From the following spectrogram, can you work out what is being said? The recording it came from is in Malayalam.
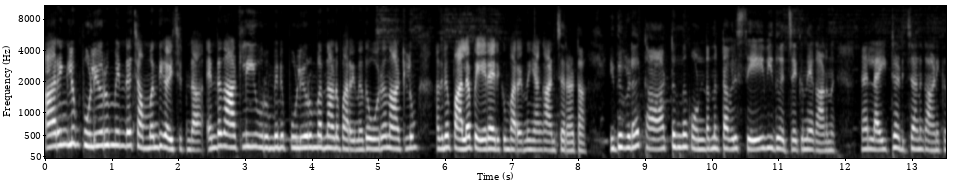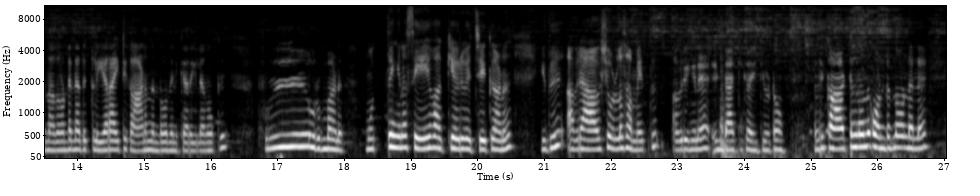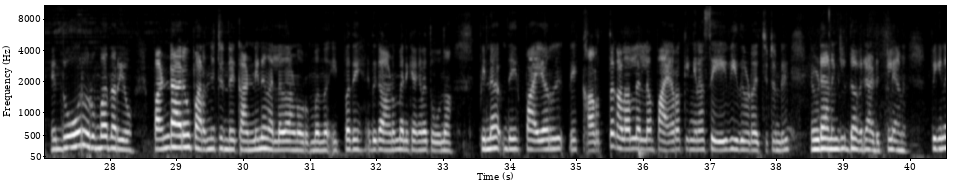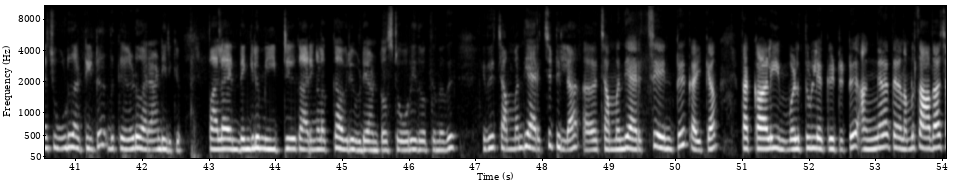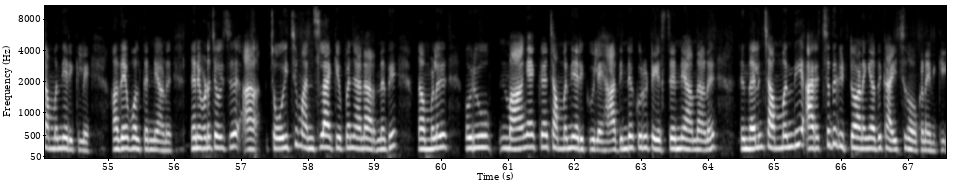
ആരെങ്കിലും പുളിയുറുമ്പിന്റെ ചമ്മന്തി കഴിച്ചിട്ടുണ്ടാ? എന്റെ നാട്ടിൽ ഈ ഉറുമ്പിന് പുളിയുറുമ്പ് എന്നാണ് പറയുന്നത്. ഓരോ നാട്ടിലും അതിന് പല പേരായിരിക്കും പറയുന്നത്. ഞാൻ കാണിച്ചു തരാം കേട്ടോ. ഇതിവിടെ കാട്ടിൽ നിന്ന് കൊണ്ടുവന്നിട്ട് അവർ സേവ് ചെയ്ത് വെച്ചേക്കുന്നേ കാണുന്നത്. ഞാൻ ലൈറ്റ് അടിച്ചാണ് കാണിക്കുന്നത്. അതുകൊണ്ട് തന്നെ അത് ക്ലിയർ ആയിട്ട് കാണുന്നുണ്ടോ എന്ന് എനിക്കറിയില്ല. നോക്ക്. ഫുൾ ഉറുമ്പാണ്. മൊത്തം ഇങ്ങനെ സേവ് ആക്കി അവർ വെച്ചേക്കാണ്. ഇത് അവരാവശ്യമുള്ള സമയത്ത് അവരിങ്ങനെ ഉണ്ടാക്കി കഴിക്കും കേട്ടോ. അവർ കാട്ടിൽ നിന്ന് കൊണ്ടുവന്നതുകൊണ്ട് തന്നെ എന്തോരം ഉറുമ്പാന്നറിയോ? പണ്ടാരോ പറഞ്ഞിട്ടുണ്ട് കണ്ണിന് നല്ലതാണ് ഉറുമ്പെന്ന്. ഇപ്പതേ ഇത് കാണുമ്പോൾ എനിക്ക് അങ്ങനെ തോന്നാം. പിന്നെ ദേ പയറ് ദേ കറുത്ത കളറിലെല്ലാം പയറൊക്കെ ഇങ്ങനെ സേവ് ചെയ്ത് ഇവിടെ വെച്ചിട്ടുണ്ട്. എവിടെയാണെങ്കിൽ ഇത് അവരുടെ അടുക്കളയാണ്. അപ്പം ഇങ്ങനെ ചൂട് തട്ടിയിട്ട് ഇത് കേട് വരാണ്ടിരിക്കും. പല എന്തെങ്കിലും മീറ്റ് കാര്യങ്ങളൊക്കെ അവർ ഇവിടെയാണ് കേട്ടോ സ്റ്റോർ ചെയ്ത് വെക്കുന്നത്. ഇത് ചമ്മന്തി അരച്ചിട്ടില്ല. ചമ്മന്തി അരച്ച് കഴിഞ്ഞിട്ട് കഴിക്കാം. തക്കാളിയും വെളുത്തുള്ളിയൊക്കെ ഇട്ടിട്ട് അങ്ങനെ തന്നെ നമ്മൾ സാധാ ചമ്മന്തി അരക്കില്ലേ അതേപോലെ തന്നെയാണ്. ഞാൻ ഇവിടെ ചോദിച്ച് ചോദിച്ച് മനസ്സിലാക്കിയപ്പോൾ ഞാൻ അറിഞ്ഞത് നമ്മൾ ഒരു മാങ്ങയൊക്കെ ചമ്മന്തി അരക്കൂലേ അതിന്റെ ഒക്കെ ഒരു ടേസ്റ്റ് തന്നെയാണെന്നാണ്. എന്തായാലും ചമ്മന്തി അരച്ചത് കിട്ടുവാണെങ്കിൽ അത് കഴിച്ച് നോക്കണം എനിക്ക്.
